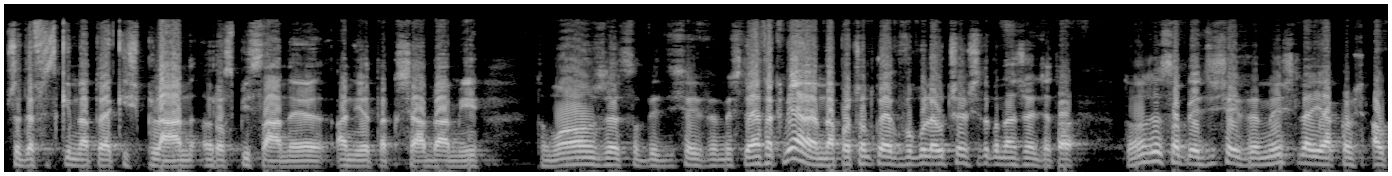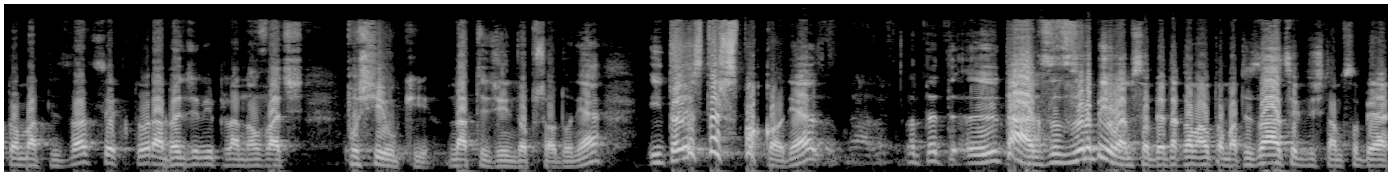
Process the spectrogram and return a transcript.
przede wszystkim na to jakiś plan rozpisany, a nie tak siadam i to może sobie dzisiaj wymyślę. Ja tak miałem na początku, jak w ogóle uczyłem się tego narzędzia, to, to może sobie dzisiaj wymyślę jakąś automatyzację, która będzie mi planować posiłki na tydzień do przodu, nie? I to jest też spoko, nie? No, y, tak, zrobiłem sobie taką automatyzację, gdzieś tam sobie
